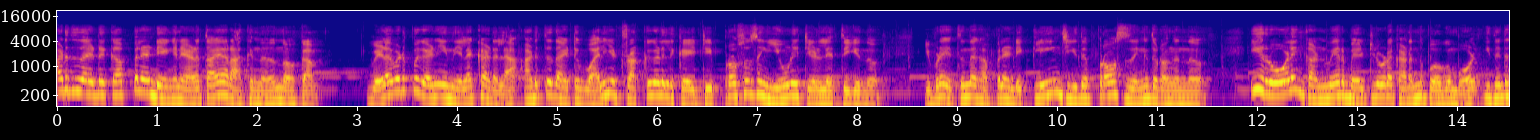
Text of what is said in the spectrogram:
അടുത്തതായിട്ട് കപ്പലണ്ടി എങ്ങനെയാണ് തയ്യാറാക്കുന്നത് നോക്കാം. വിളവെടുപ്പ് കഴിഞ്ഞ് ഈ നിലക്കടല അടുത്തതായിട്ട് വലിയ ട്രക്കുകളിൽ കയറ്റി പ്രോസസ്സിംഗ് യൂണിറ്റുകളിൽ എത്തിക്കുന്നു. ഇവിടെ എത്തുന്ന കപ്പലണ്ടി ക്ലീൻ ചെയ്ത് പ്രോസസ്സിംഗ് തുടങ്ങുന്നു. ഈ റോളിംഗ് കൺവെയർ ബെൽറ്റിലൂടെ കടന്നു പോകുമ്പോൾ ഇതിന്റെ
